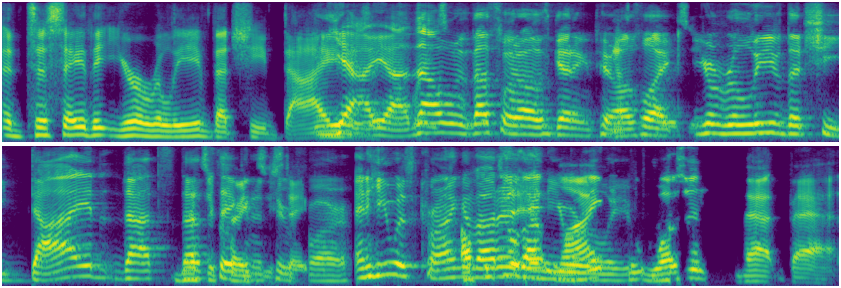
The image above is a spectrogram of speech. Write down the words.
uh, to say that you're relieved that she died. yeah, yeah, that was that's what I was getting to. I was like, crazy. you're relieved that she died. That's That's that's, taking it too statement. far. And he was crying Up about it, and you were relieved. it wasn't that bad.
